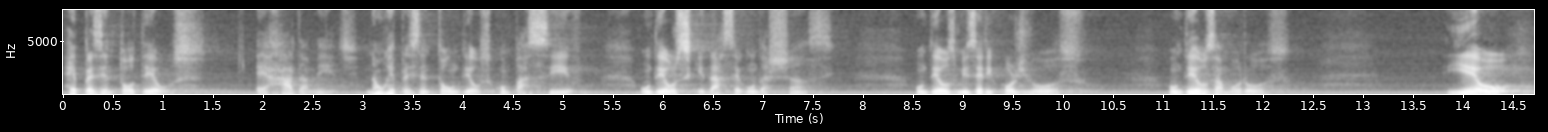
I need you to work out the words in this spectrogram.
representou Deus erradamente, não representou um Deus compassivo, um Deus que dá segunda chance, um Deus misericordioso, um Deus amoroso. E eu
